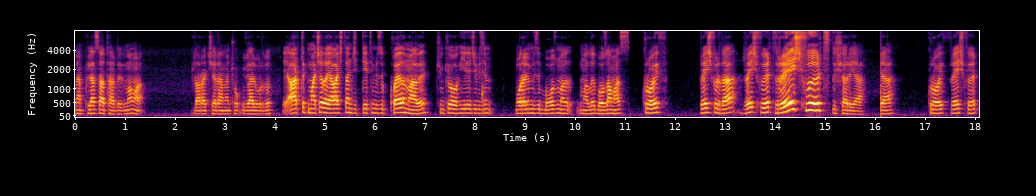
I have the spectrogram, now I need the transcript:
Ben plasa atar dedim ama Laraç'a rağmen çok güzel vurdu. E artık maça da yavaştan ciddiyetimizi koyalım abi. Çünkü o hileci bizim moralimizi bozmamalı, bozamaz. Cruyff, Rashford'a, Rashford, Rashford dışarıya. Ya. Cruyff, Rashford,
